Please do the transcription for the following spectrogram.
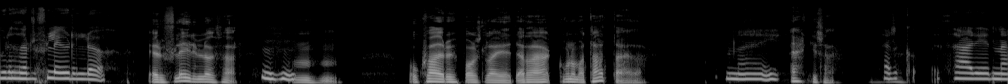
það eru fleiri lög. eru fleiri lög þar? Mm Mm Og hvað er uppáhaldslægið? Er það Kuna Matata eða? Nei, Ekki það. það er, það er hérna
